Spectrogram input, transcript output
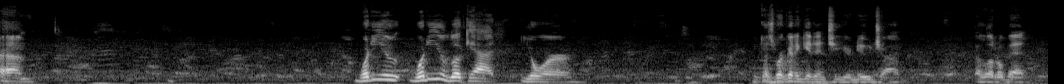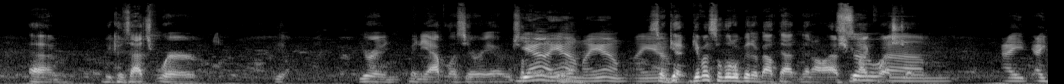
um, what do you what do you look at your? Because we're going to get into your new job a little bit, um, because that's where you- you're in Minneapolis area or something. Yeah, I am. I am. I am. So, get, give us a little bit about that, and then I'll ask you my question. um, I, I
